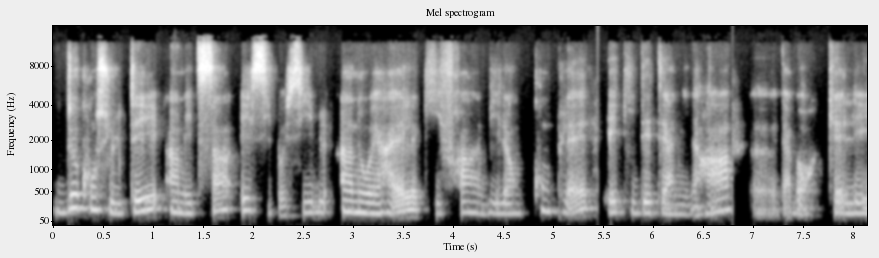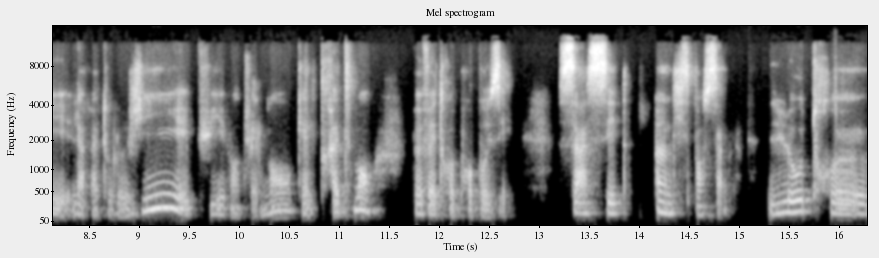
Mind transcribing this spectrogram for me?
de consulter un médecin et si possible un ORL qui fera un bilan complet et qui déterminera euh, d'abord quelle est la pathologie et puis éventuellement quels traitements peuvent être proposés. Ça, c'est indispensable. L'autre euh,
